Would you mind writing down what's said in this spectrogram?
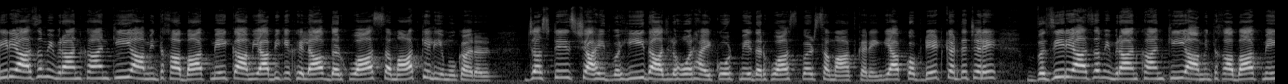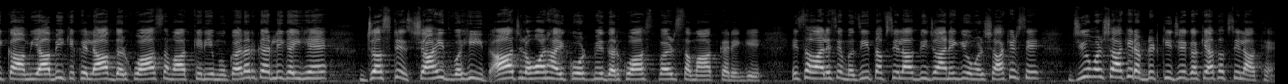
وزیر اعظم عمران خان کی عام انتخابات میں کامیابی کے خلاف درخواست سماعت کے لیے مقرر۔ جسٹس شاہد وحید آج لاہور ہائی کورٹ میں درخواست پر سماعت کریں گے۔ آپ کو اپڈیٹ کرتے چلے وزیر اعظم عمران خان کی عام انتخابات میں کامیابی کے خلاف درخواست سماعت کے لیے مقرر کر لی گئی ہے۔ جسٹس شاہد وحید آج لاہور ہائی کورٹ میں درخواست پر سماعت کریں گے۔ اس حوالے سے مزید تفصیلات بھی جانیں گے۔ عمر شاکر سے۔ جی عمر شاکر، اپڈیٹ کیجیے گا۔ کیا تفصیلات ہیں؟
